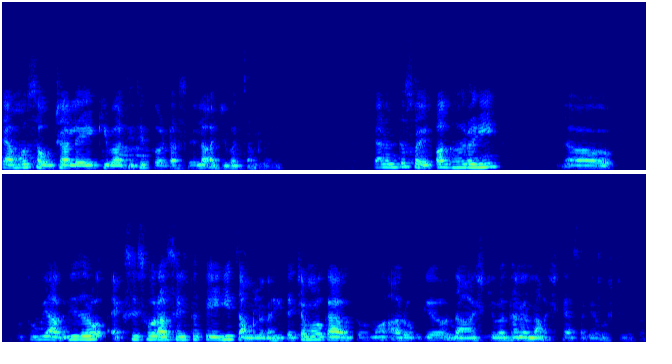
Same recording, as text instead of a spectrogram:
त्यामुळे शौचालय किंवा तिथे कट असलेलं अजिबात चांगलं नाही. त्यानंतर स्वयंपाकघरही तुम्ही अगदी जर ॲक्सेसवर असेल तर तेही चांगलं नाही. त्याच्यामुळं काय होतं? मग आरोग्य नाश किंवा धननाश ह्या सगळ्या गोष्टी होतात.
